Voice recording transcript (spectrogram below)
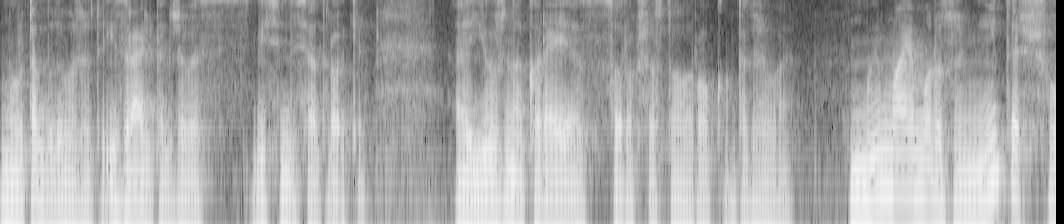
Ми так будемо жити. Ізраїль так живе з 80 років. Е, Южна Корея з 46-го року так живе. Ми маємо розуміти, що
